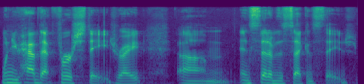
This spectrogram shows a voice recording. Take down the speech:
when you have that first stage, right? Um, instead of the second stage.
